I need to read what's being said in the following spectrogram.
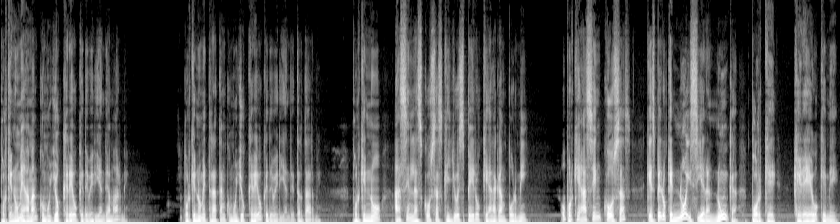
Porque no me aman como yo creo que deberían de amarme. Porque no me tratan como yo creo que deberían de tratarme. Porque no hacen las cosas que yo espero que hagan por mí. O porque hacen cosas que espero que no hicieran nunca. Porque creo que me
